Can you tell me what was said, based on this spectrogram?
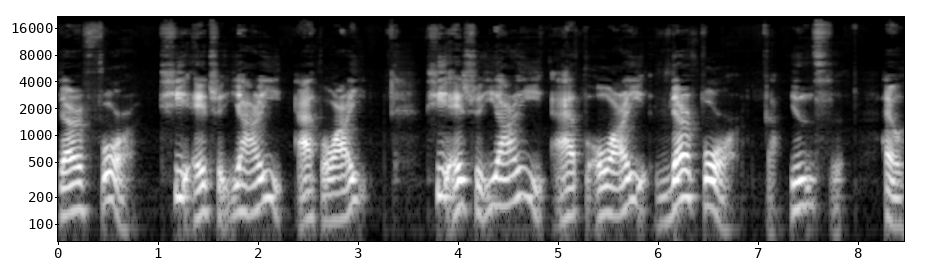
，therefore，t h e r e f o r e，t h e r e f o r e，therefore。啊，因此还有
